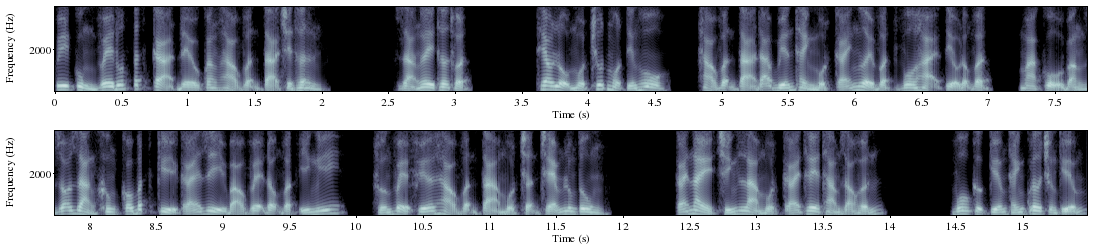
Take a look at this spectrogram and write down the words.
quy cùng vê đốt tất cả đều căng hảo vận tả trên thân. Giả ngây thơ thuật. Theo lộ một chút một tiếng hô hảo vận tả đã biến thành một cái người vật vô hại tiểu động vật, mà cổ bằng rõ ràng không có bất kỳ cái gì bảo vệ động vật ý nghĩ, hướng về phía hảo vận tả một trận chém lung tung. Cái này chính là một cái thê thảm giáo hấn vô cực kiếm thánh cơ trường kiếm,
